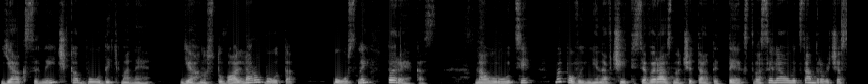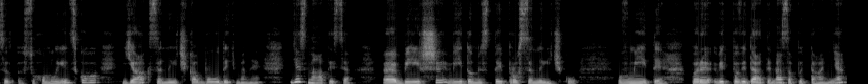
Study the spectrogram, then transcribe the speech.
Як синичка будить мене. Діагностувальна робота. Усний переказ. На уроці ми повинні навчитися виразно читати текст Василя Олександровича Сухомлинського Як синичка будить мене, дізнатися більше відомостей про синичку вміти відповідати на запитання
